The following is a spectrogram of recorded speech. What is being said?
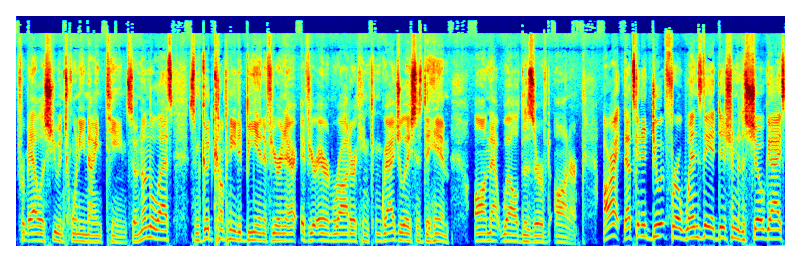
from LSU in 2019. So nonetheless, some good company to be in if you're in, if you're Aaron Roderick, and congratulations to him on that well-deserved honor. All right, that's going to do it for a Wednesday edition of the show, guys.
